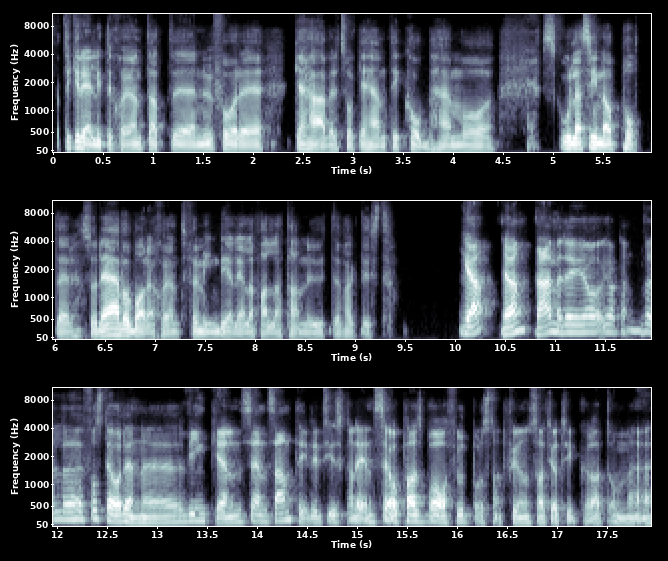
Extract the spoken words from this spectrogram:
Jag tycker det är lite skönt att eh, nu får eh, Kai Havertz åka hem till Cobham och skolas in av Potter. Så det var bara skönt för min del i alla fall att han är ute faktiskt. Ja, ja, nej, men det, jag, jag kan väl eh, förstå den eh, vinkeln. Sen samtidigt, Tyskland är en så pass bra fotbollsnation så att jag tycker att de eh,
